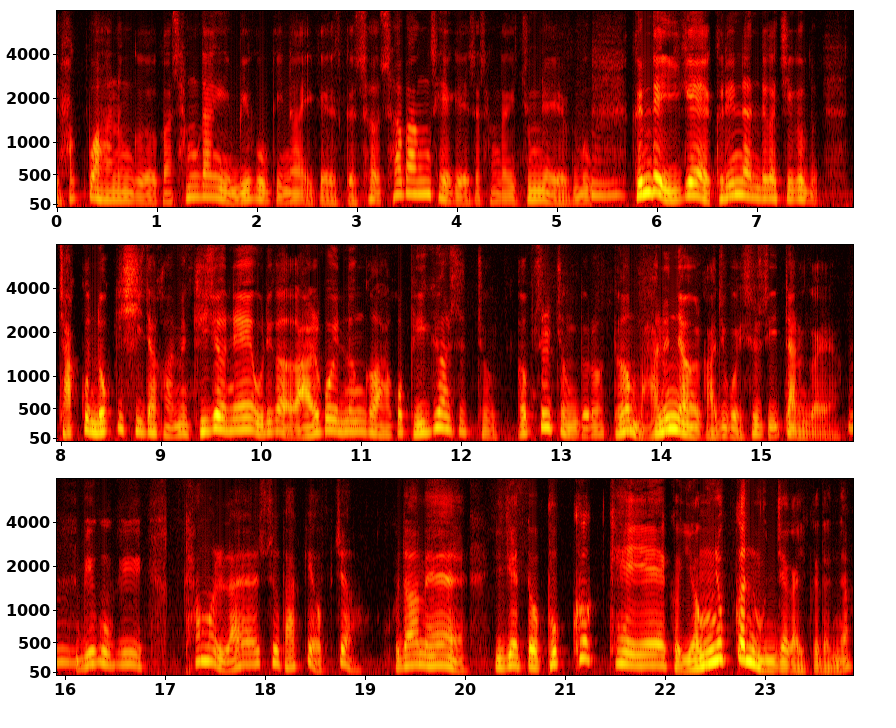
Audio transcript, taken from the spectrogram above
확보하는 거가 상당히 미국이나 이게 그 서, 서방 세계에서 상당히 중요해요. 뭐 근데 이게 그린란드가 지금 자꾸 녹기 시작하면 기존에 우리가 알고 있는 거하고 비교할 수 정- 없을 정도로 더 많은 양을 가지고 있을 수 있다는 거예요. 미국이 탐을 날 수밖에 없죠. 그 다음에 이게 또 북극해의 그 영유권 문제가 있거든요.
